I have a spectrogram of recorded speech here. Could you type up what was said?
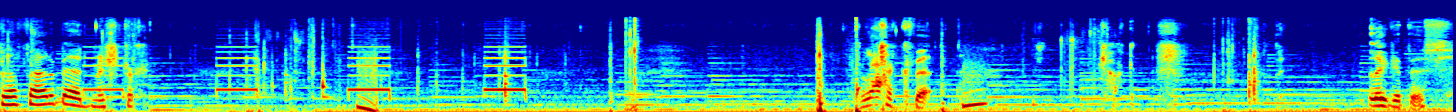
Yourself out of bed, mister. Check that. Check. Look at this.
